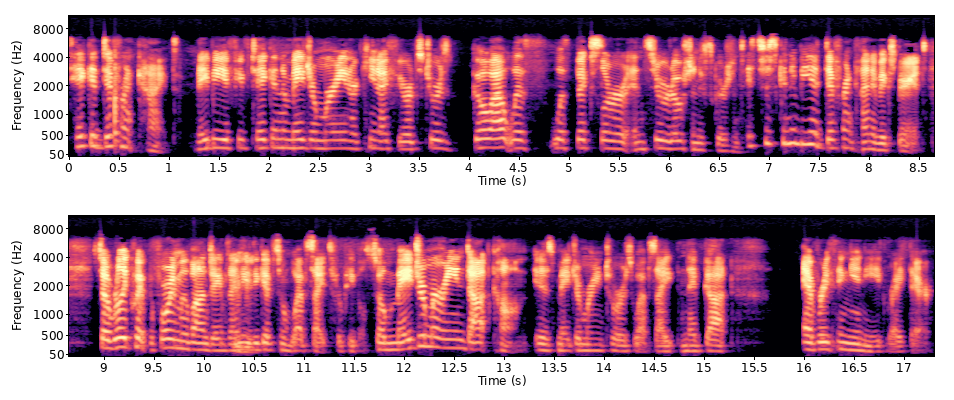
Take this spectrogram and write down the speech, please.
take a different kind. Maybe if you've taken a major marine or Kenai Fjords tours, go out with with Bixler and Seward Ocean excursions. It's just going to be a different kind of experience. So really quick before we move on, James, I need Mhm. to give some websites for people. So majormarine.com is Major Marine Tours website, and they've got everything you need right there.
